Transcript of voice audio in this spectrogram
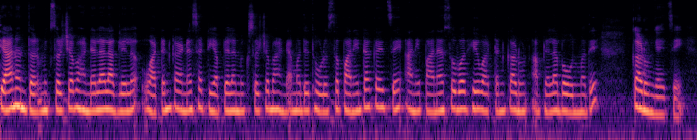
त्यानंतर मिक्सरच्या भांड्याला लागलेलं वाटण काढण्यासाठी आपल्याला मिक्सरच्या भांड्यामध्ये थोडंसं पाणी टाकायचं आहे आणि पाण्यासोबत हे वाटण काढून आपल्याला बाउलमध्ये काढून घ्यायचे आहे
